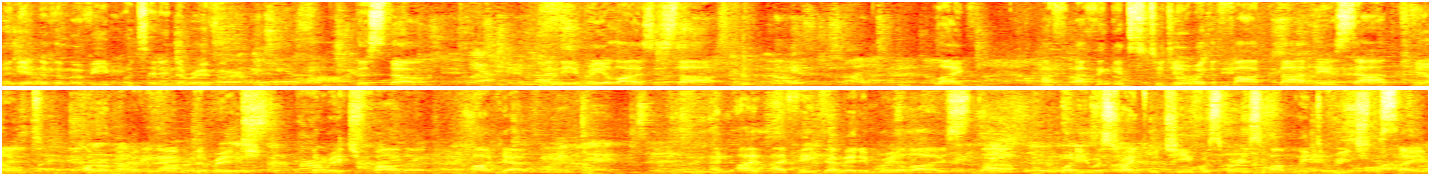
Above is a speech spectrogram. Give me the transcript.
At the end of the movie, he puts it in the river, the stone, Yeah. and he realizes that, like, I, I think it's to do with the fact that his dad killed. I don't remember the name. The rich, the rich father, Park. Yeah. And I, I think that made him realize that what he was trying to achieve was for his family to reach the same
